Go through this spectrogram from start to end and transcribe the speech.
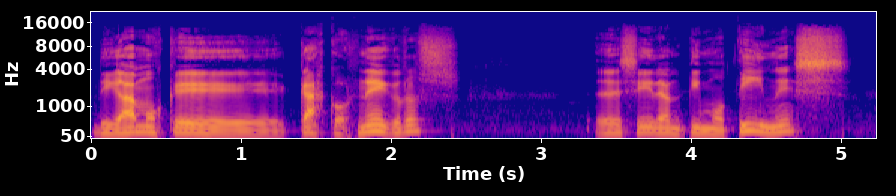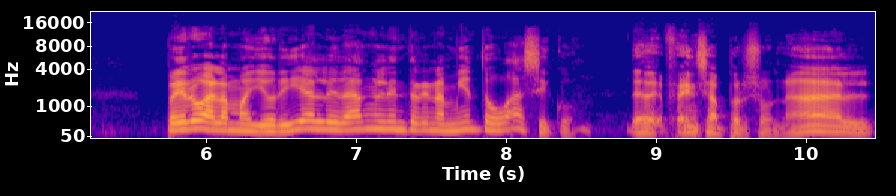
digamos que, cascos negros es decir, antimotines, pero a la mayoría le dan el entrenamiento básico de defensa personal,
